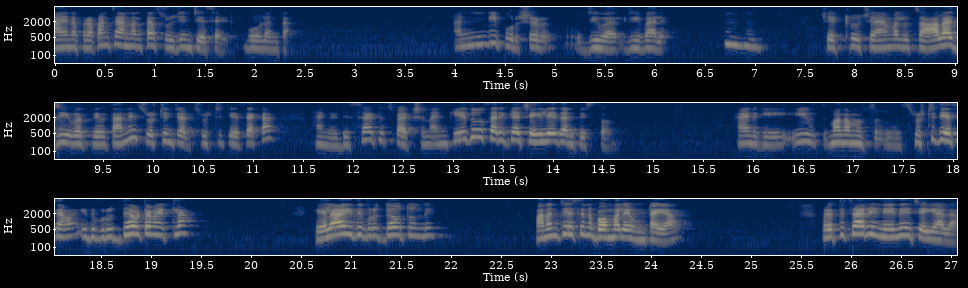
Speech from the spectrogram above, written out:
ఆయన ప్రపంచాన్నంతా సృజించేశాడు బోర్డంతా అన్ని పురుష జీవ జీవాలే. చెట్లు చేమలు చాలా జీవ జీవితాన్ని సృష్టించాడు. సృష్టి చేశాక ఆయన డిస్సాటిస్ఫాక్షన్ ఆయనకి ఏదో సరిగ్గా చేయలేదనిపిస్తోంది. ఆయనకి ఈ మనం సృష్టి చేసామా ఇది వృద్ధి అవటం ఎట్లా? ఎలా ఇది వృద్ధి అవుతుంది మనం చేసిన బొమ్మలే ఉంటాయా? ప్రతిసారి నేనే చెయ్యాలా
